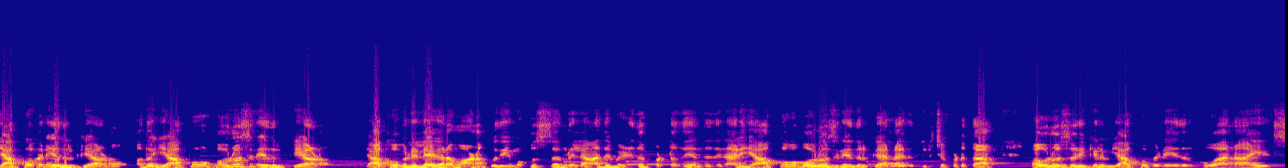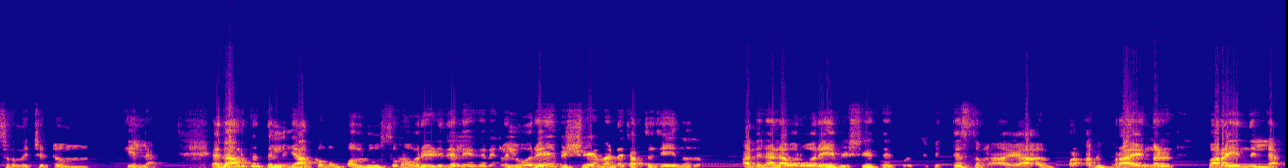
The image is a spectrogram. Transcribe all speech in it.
യാക്കോബിനെ എതിർക്കുകയാണോ? അതോ യാക്കോബ് പൗലോസിനെ എതിർക്കുകയാണോ? യാക്കോബിന്റെ ലേഖനമാണ് പുതിയ പുസ്തകങ്ങളിൽ ആദ്യം എഴുതപ്പെട്ടത് എന്നതിനാൽ യാക്കോബ് പൗലോസിനെ എതിർക്കുകയല്ല ഇത് തിരിച്ചപ്പെടുത്താം പൗലോസ് ഒരിക്കലും യാക്കോബിനെ എതിർക്കുവാനായി ശ്രമിച്ചിട്ടും ഇല്ല. യഥാർത്ഥത്തിൽ യാക്കോബും പൗലൂസും അവർ എഴുതിയ ലേഖനങ്ങളിൽ ഒരേ വിഷയമല്ല ചർച്ച ചെയ്യുന്നത്. അതിനാൽ അവർ ഒരേ വിഷയത്തെക്കുറിച്ച് വ്യത്യസ്തമായ അഭിപ്രായങ്ങൾ പറയുന്നില്ല.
